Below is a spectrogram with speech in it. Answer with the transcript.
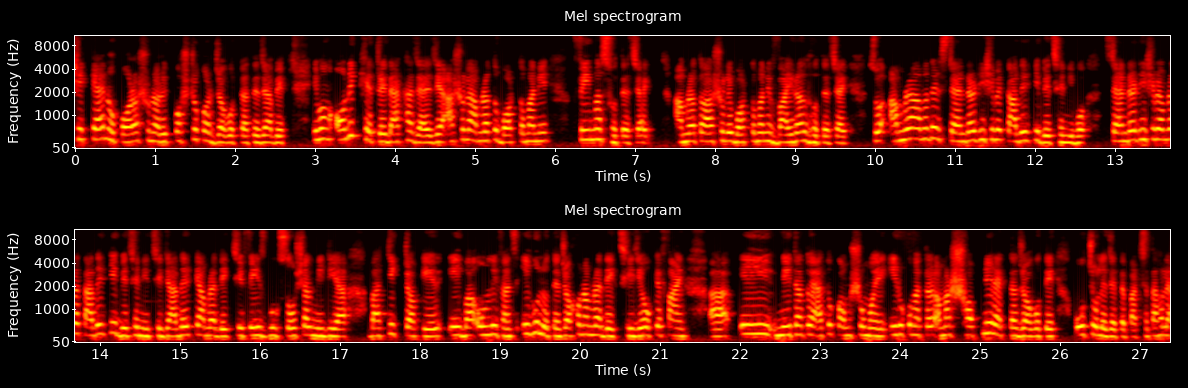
সে কেন পড়াশোনার ওই কষ্টকর জগৎটাতে যাবে? এবং অনেক ক্ষেত্রে দেখা যায় যে আসলে আমরা তো বর্তমানে ফেমাস হতে চাই। আমরা তো আসলে বর্তমানে ভাইরাল হতে চাই। সো আমরা আমাদের স্ট্যান্ডার্ড হিসেবে কাদেরকে বেছে নিব? স্ট্যান্ডার্ড হিসেবে আমরা তাদেরকেই বেছে নিচ্ছি, যাদেরকে আমরা দেখছি ফেসবুক সোশ্যাল মিডিয়া বা টিকটকে এই বা অনলি ফ্যান্স এগুলোতে। যখন আমরা দেখছি যে, ওকে ফাইন এই মেয়েটা তো এত কম সময়ে এরকম একটা, আমার স্বপ্নের একটা জগতে ও চলে যেতে পারছে, তাহলে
